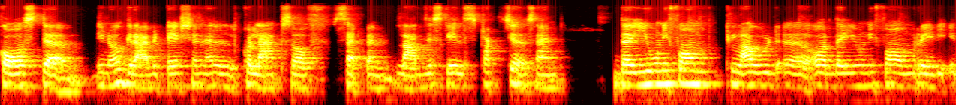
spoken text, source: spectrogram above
caused um, you know gravitational collapse of certain larger scale structures and the uniform cloud uh, or the uniform radi-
